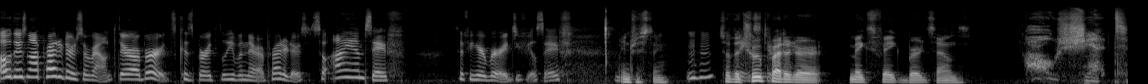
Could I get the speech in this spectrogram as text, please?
oh, there's not predators around. There are birds because birds leave when there are predators. So I am safe. So if you hear birds, you feel safe. interesting Mm-hmm. so the Thanks true to it. predator makes fake bird sounds Oh, shit.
